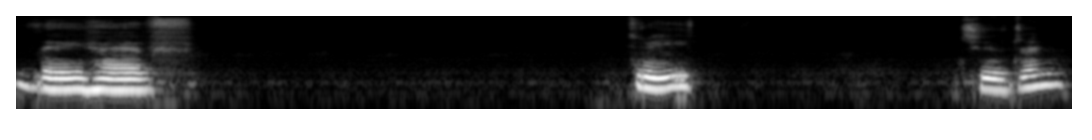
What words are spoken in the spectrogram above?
they have three children,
